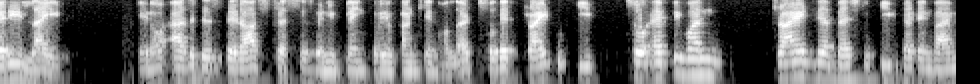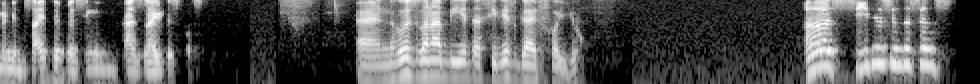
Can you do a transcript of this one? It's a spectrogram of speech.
very light. You know, as it is, there are stresses when you're playing for your country and all that. So they tried to keep. So everyone tried their best to keep that environment inside the dressing room as light as possible. And who's gonna be the serious guy for you? Uh, serious in the sense,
